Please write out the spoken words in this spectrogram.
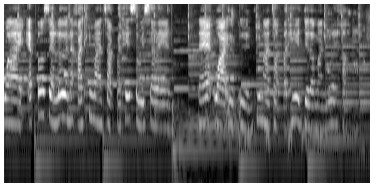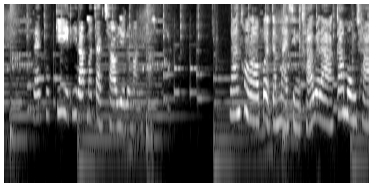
ไวน์แอปเปิลเซเลอร์นะคะที่มาจากประเทศสวิตเซอร์แลนด์ และไวน์อื่นๆ ที่มาจากประเทศเยอรมันด้วยค่ะ และคุกกี้ที่รับมาจากชาวเยอรมันค่ะ ร้านของเราเปิดจำหน่ายสินค้าเวลา 9 โมงเช้า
